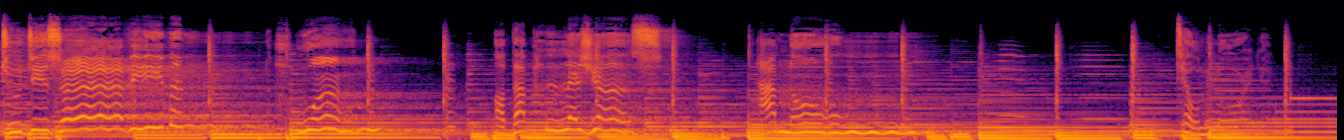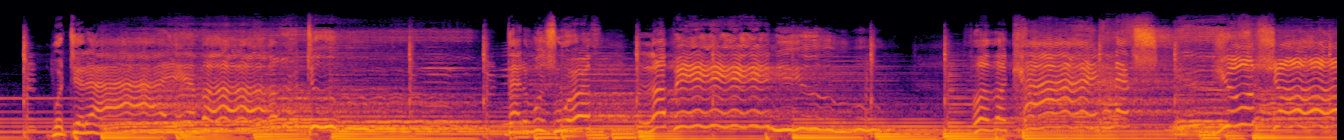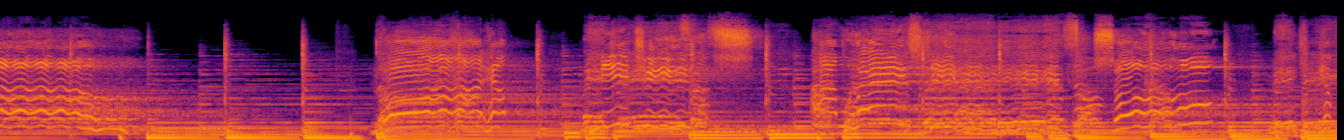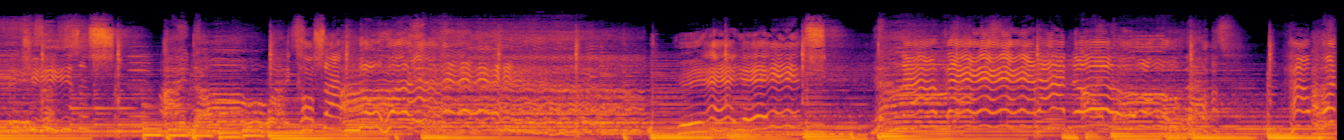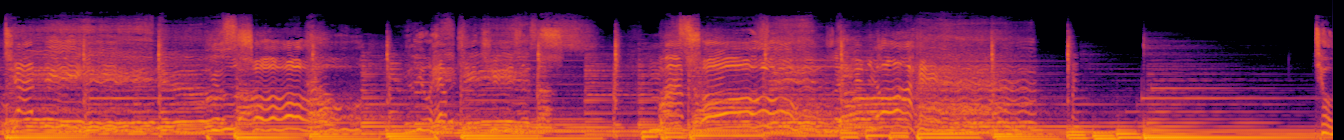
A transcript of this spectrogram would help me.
to deserve even one of the pleasures I've known? Tell me, Lord, what did I ever do that was worth?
